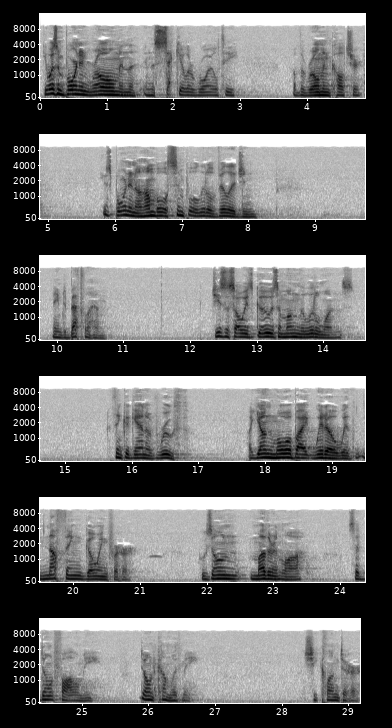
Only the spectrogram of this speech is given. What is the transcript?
He wasn't born in Rome in the, in the secular royalty of the Roman culture. He was born in a humble, simple little village in, named Bethlehem. Jesus always goes among the little ones. Think again of Ruth, a young Moabite widow with nothing going for her, whose own mother in law said, Don't follow me, don't come with me. She clung to her.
